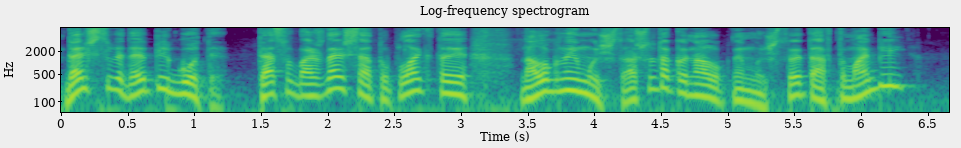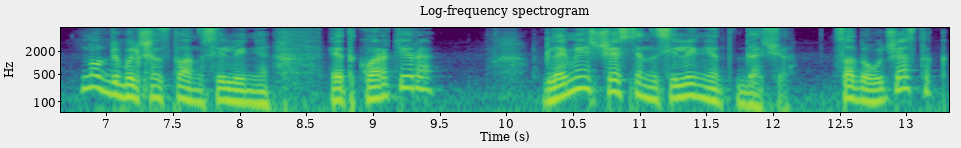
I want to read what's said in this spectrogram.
Дальше тебе дают льготы. Ты освобождаешься от уплаты налога на имущество. А что такое налог на имущество? Это автомобиль, ну, для большинства населения это квартира, для меньшей части населения это дача. Садовый участок,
